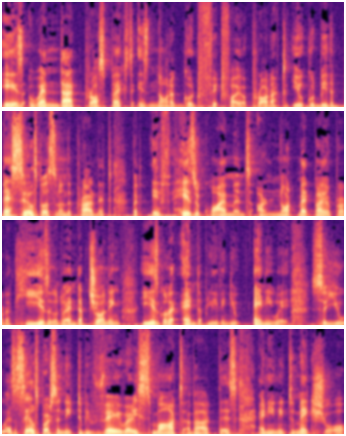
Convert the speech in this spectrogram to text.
is when that prospect is not a good fit for your product. You could be the best salesperson on the planet, but if his requirements are not met by your product, he is going to end up churning. He is going to end up leaving you anyway. So you as a salesperson need to be very, very smart about this, and you need to make sure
